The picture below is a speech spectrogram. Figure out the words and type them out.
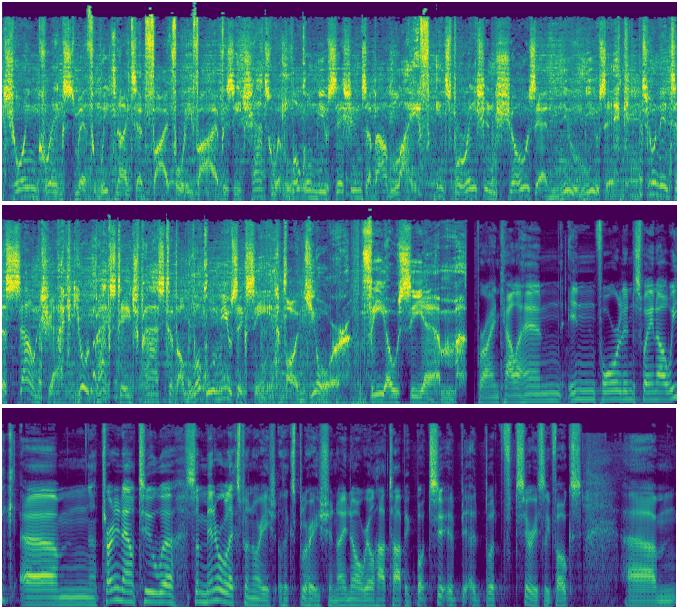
Join Greg Smith weeknights at 545 as he chats with local musicians about life, inspiration shows, and new music. Tune into Soundcheck, your backstage pass to the local music scene on your VOCM. Brian Callahan in for Linda Swain all week. Um, turning now to uh, some mineral exploration, exploration. I know, real hot topic, but, uh, but seriously, folks. Um,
